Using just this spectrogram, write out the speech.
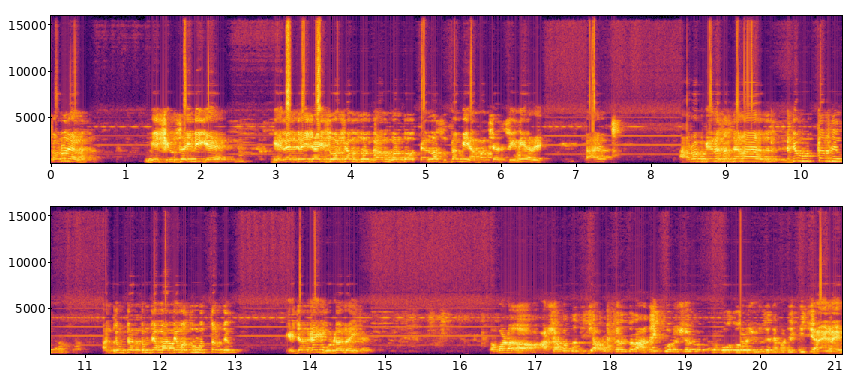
करू द्या ना. मी शिवसैनिक आहे. गेल्या त्रेचाळीस वर्षापासून काम करतो. त्यांना सुद्धा मी ह्या पक्षात सिनियर आहे. काय? आरोप केला तर त्याला देऊ उत्तर देऊ. आणि तुमच्या तुमच्या माध्यमातून उत्तर देऊ. याच्यात काही खोटं नाही पण अं, अशा पद्धतीचे आरोप खरं तर अनेक वर्ष होत होतं. शिवसेनेमध्ये की जे नाही, नाही.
